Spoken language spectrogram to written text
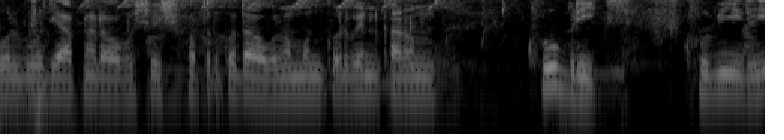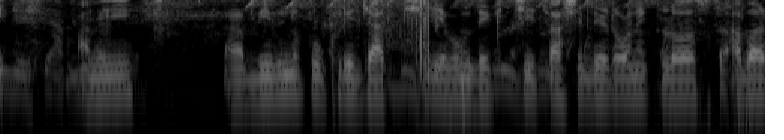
বলব যে আপনারা অবশ্যই সতর্কতা অবলম্বন করবেন, কারণ খুব রিক্স খুবই রিক্স আমি বিভিন্ন পুকুরে যাচ্ছি এবং দেখছি চাষিদের অনেক লস আবার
